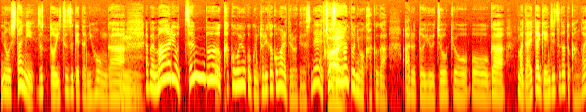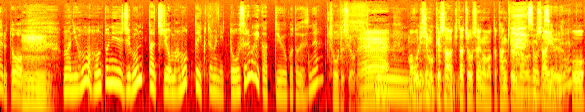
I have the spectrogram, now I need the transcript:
の下にずっと居続けた日本が、うん、やっぱり周りを全部核保有国に取り囲まれてるわけですね。朝鮮半島にも核があるという状況が、はい、まあ、大体現実だと考えると、うん、まあ、日本は本当に自分たちを守っていくためにどうすればいいかっていうことですね。そうですよね、まあ、折しも今朝北朝鮮がまた短距離のミサイルを、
